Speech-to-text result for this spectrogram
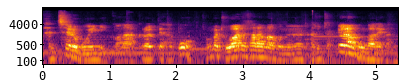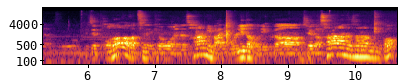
단체로 모임이 있거나 그럴 때 하고 정말 좋아하는 사람하고는 아주 특별한 공간에 간다고 이제 번화가 같은 경우에는 사람이 많이 몰리다 보니까 제가 사랑하는 사람과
